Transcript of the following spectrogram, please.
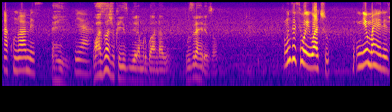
nta kuntu waba ameze. Hey, Yeah. wazaje ukiyibera mu rwanda ubuziraherezo ubundi si wowe iwacu? Niyo maherezo.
